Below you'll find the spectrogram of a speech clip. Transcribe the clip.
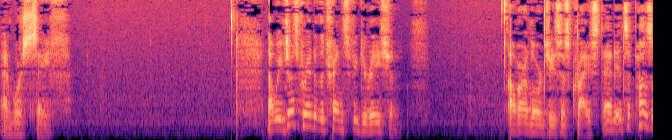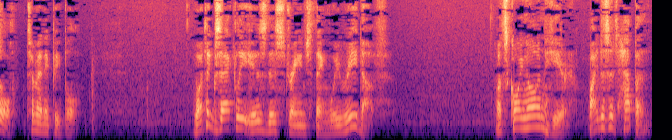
and we're safe. Now we've just read of the Transfiguration of our Lord Jesus Christ, and it's a puzzle to many people. What exactly is this strange thing we read of? What's going on here? Why does it happen?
